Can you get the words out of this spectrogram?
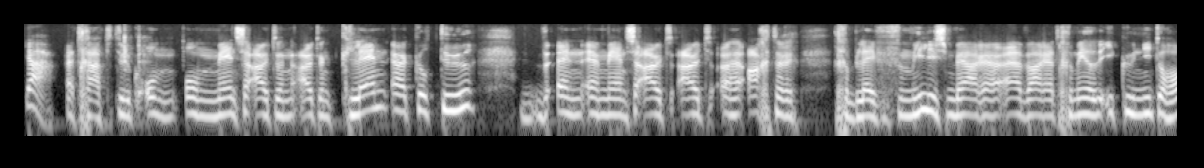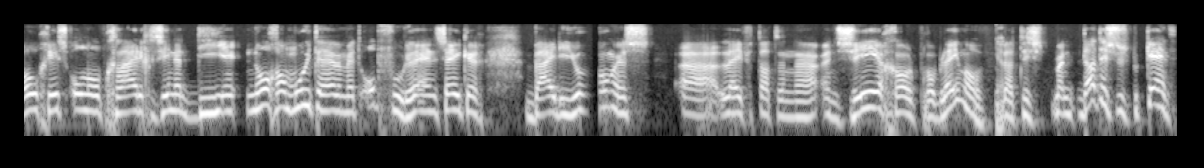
Ja, het gaat natuurlijk om, om mensen uit een, uit een clan-cultuur. en, en mensen uit, uit uh, achtergebleven families waar, uh, waar het gemiddelde IQ niet te hoog is. Onopgeleide gezinnen die nogal moeite hebben met opvoeden. En zeker bij de jongens. Uh, levert dat een, uh, een zeer groot probleem op. Ja. Dat, is, maar dat is dus bekend.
